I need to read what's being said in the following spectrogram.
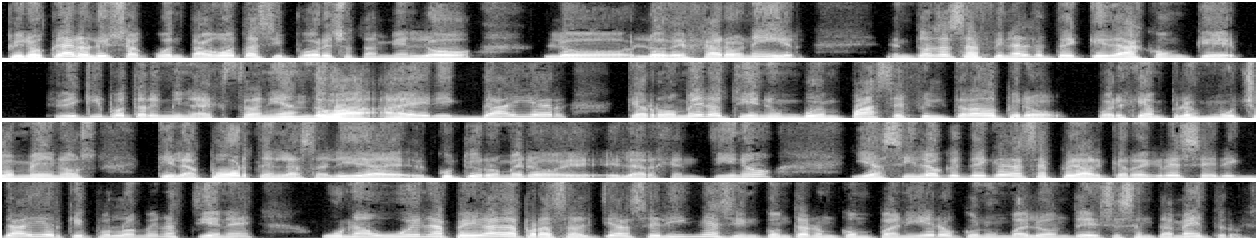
Pero claro, lo hizo a cuentagotas y por eso también lo, lo, lo dejaron ir. Entonces al final te quedas con que el equipo termina extrañando a, Eric Dyer, que Romero tiene un buen pase filtrado, pero por ejemplo es mucho menos que el aporte en la salida del Cuti Romero, eh, el argentino, y así lo que te queda es esperar que regrese Eric Dyer, que por lo menos tiene una buena pegada para saltearse líneas y encontrar un compañero con un balón de 60 metros.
